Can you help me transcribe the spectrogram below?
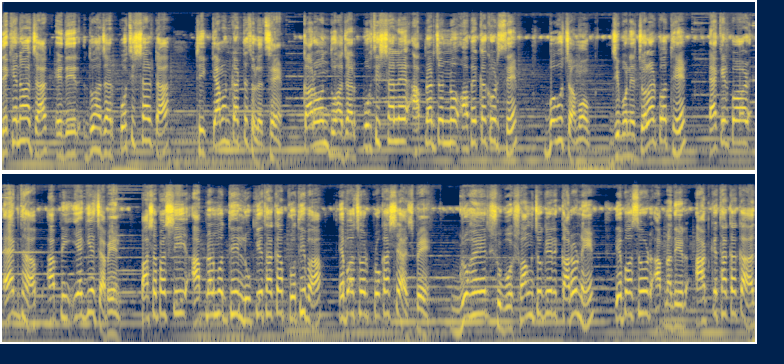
দেখে নেওয়া যাক এদের দুহাজার পঁচিশ সালটা ঠিক কেমন কাটতে চলেছে। কারণ দুহাজার পঁচিশ সালে আপনার জন্য অপেক্ষা করছে বহু চমক। জীবনে চলার পথে একের পর এক ধাপ আপনি এগিয়ে যাবেন। পাশাপাশি আপনার মধ্যে লুকিয়ে থাকা প্রতিভা এবছর প্রকাশ্যে আসবে। গ্রহের শুভ সংযোগের কারণে এবছর আপনাদের আটকে থাকা কাজ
